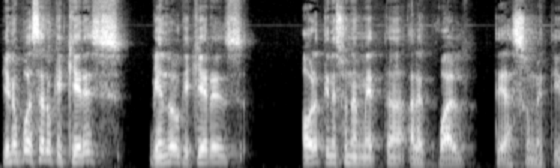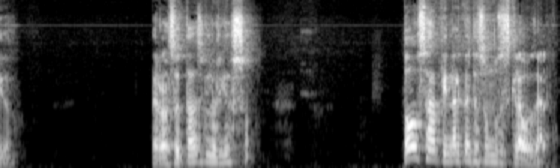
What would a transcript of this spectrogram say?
Ya no puedes hacer lo que quieres, viendo lo que quieres. Ahora tienes una meta a la cual te has sometido. Pero el resultado es glorioso. Todos al final de cuentas somos esclavos de algo.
